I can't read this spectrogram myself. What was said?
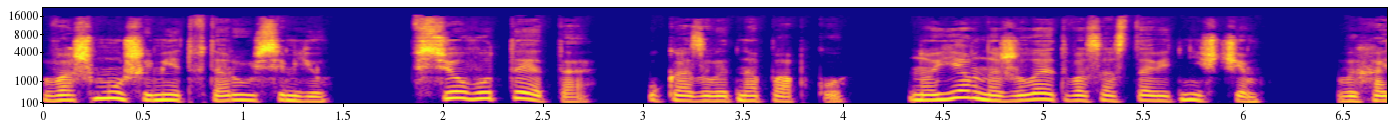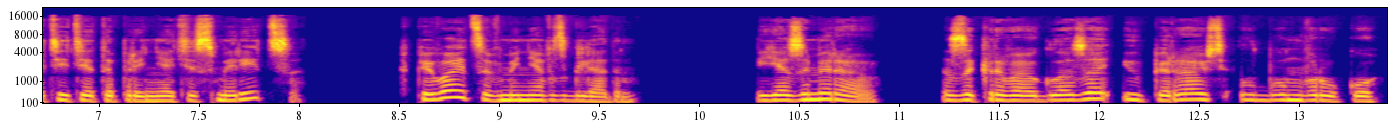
Ваш муж имеет вторую семью. Все вот это, указывает на папку, но явно желает вас оставить ни с чем. Вы хотите это принять и смириться? Впивается в меня взглядом. Я замираю, закрываю глаза и упираюсь лбом в руку.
